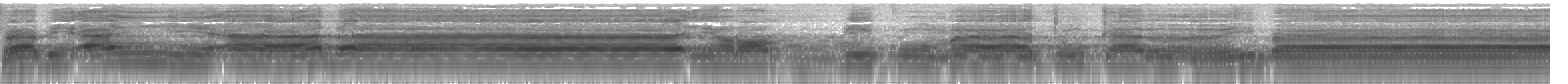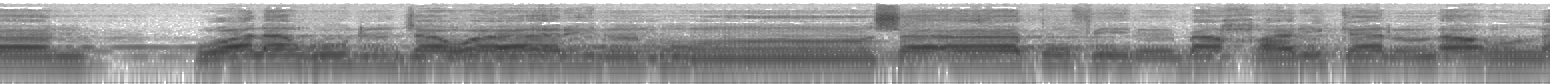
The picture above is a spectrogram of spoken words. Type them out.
فبأي آلاء ربكما تكذبان وله الجوار المنشآت في البحر كالأعلام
